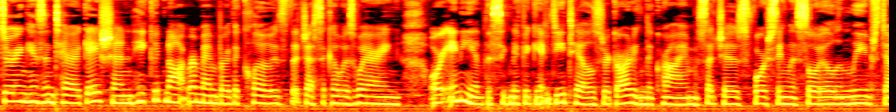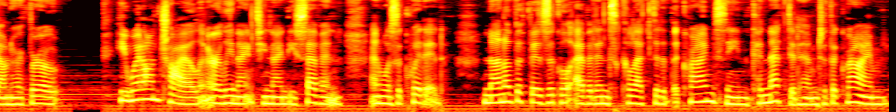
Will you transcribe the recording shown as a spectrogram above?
During his interrogation, he could not remember the clothes that Jessica was wearing or any of the significant details regarding the crime, such as forcing the soil and leaves down her throat. He went on trial in early 1997 and was acquitted. None of the physical evidence collected at the crime scene connected him to the crime.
